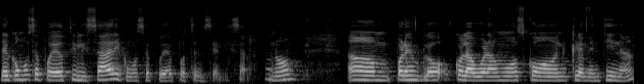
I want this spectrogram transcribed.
de cómo se puede utilizar y cómo se puede potencializar, ¿no? Um, por ejemplo, colaboramos con Clementina,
